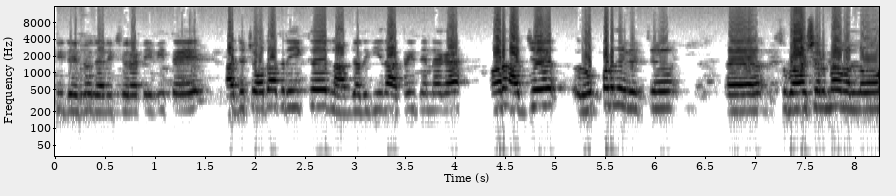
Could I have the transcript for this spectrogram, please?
ਤੁਸੀਂ ਦੇਖ ਰਹੇ ਹੋ ਦੈਨਿਕ ਸਵੇਰਾ ਟੀਵੀ ਤੇ। ਅੱਜ 14 ਤਰੀਕ ਨਾਮਜ਼ਦਗੀ ਦਾ ਆਖਰੀ ਦਿਨ ਹੈਗਾ ਔਰ ਅੱਜ ਰੋਪੜ ਦੇ ਵਿੱਚ ਸੁਭਾਸ਼ ਸ਼ਰਮਾ ਵੱਲੋਂ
